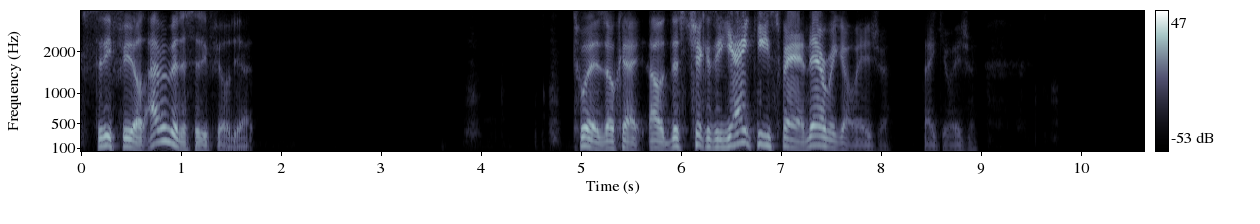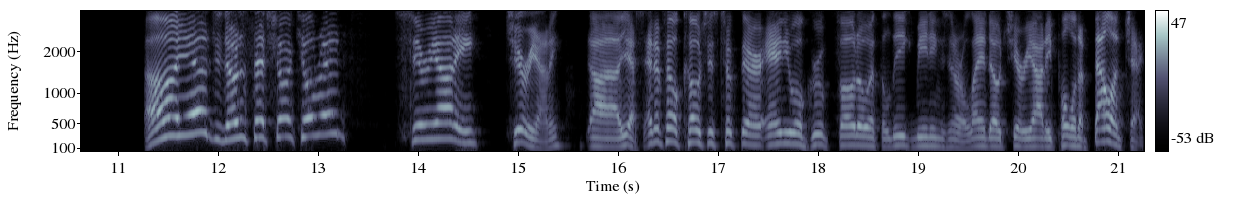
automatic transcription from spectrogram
Citi Field. I haven't been to Citi Field yet. Twiz, okay. Oh, this chick is a Yankees fan. There we go, Asia. Thank you, Asia. Oh, yeah. Did you notice that, Sean Kilrain? Sirianni, Chiriani. Uh, yes, NFL coaches took their annual group photo at the league meetings in Orlando. Chiriani pulling a Belichick,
